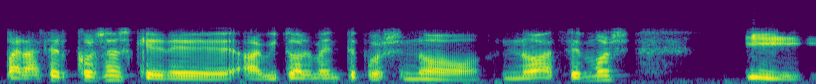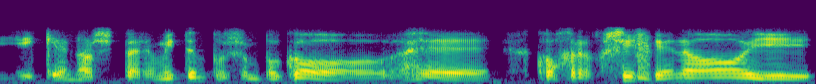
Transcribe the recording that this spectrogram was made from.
para hacer cosas que eh, habitualmente pues no, no hacemos y, y que nos permiten pues un poco eh, coger oxígeno y,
